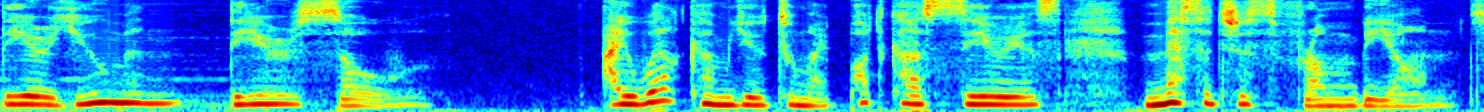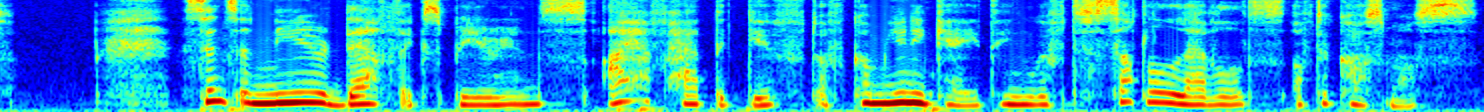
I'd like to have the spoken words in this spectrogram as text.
Dear human, dear soul, I welcome you to my podcast series Messages from Beyond. Since a near death experience, I have had the gift of communicating with the subtle levels of the cosmos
